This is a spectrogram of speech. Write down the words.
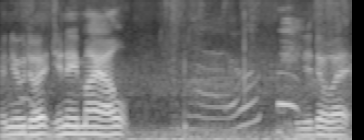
Can you do it? Do you need my help? No. Can you do it?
